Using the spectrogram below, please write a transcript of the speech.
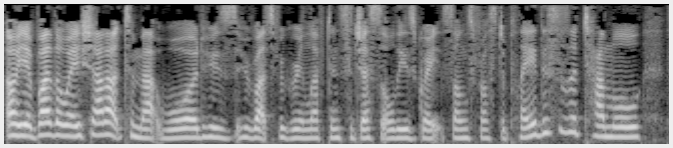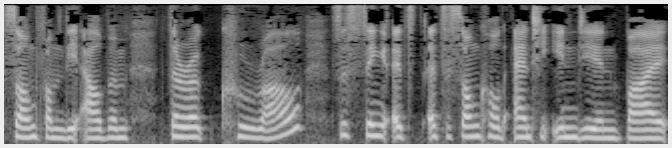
Oh yeah, by the way, shout out to Matt Ward who's who writes for Green Left and suggests all these great songs for us to play. This is a Tamil song from the album Therukural. It's a sing it's it's a song called Anti Indian by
